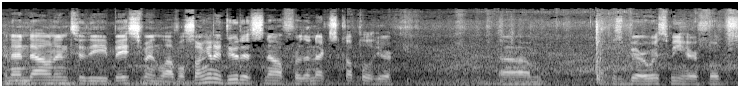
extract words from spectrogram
and then down into the basement level. So I'm going to do this now for the next couple here. Um, just bear with me here, folks.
